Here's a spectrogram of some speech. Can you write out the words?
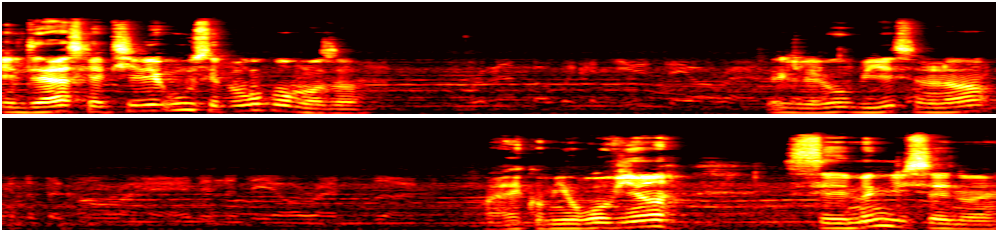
Et le DRS qui est activé. Ouh, c'est pas bon pour moi, ça. C'est que je l'avais oublié, celle-là. Ouais, comme il revient, c'est Magnussen, ouais.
